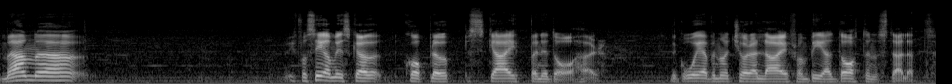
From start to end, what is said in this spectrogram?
Men eh, vi får se om vi ska koppla upp Skypen idag här. Det går även att köra live från B-datorn istället.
